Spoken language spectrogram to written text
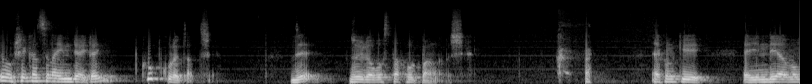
এবং শেখ হাসিনা ইন্ডিয়া এটাই খুব করে চাচ্ছে যে জরুরি অবস্থা হোক বাংলাদেশে। এখন কি এই ইন্ডিয়া এবং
